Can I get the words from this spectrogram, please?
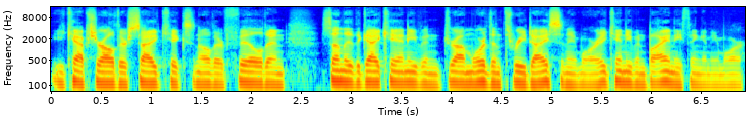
you capture all their sidekicks and all their filled, and suddenly the guy can't even draw more than three dice anymore. He can't even buy anything anymore.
